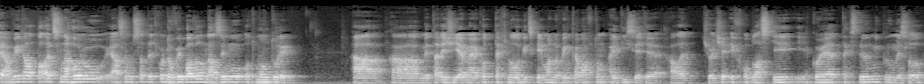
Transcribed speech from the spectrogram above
já bych dal palec nahoru, já jsem se teď dovybavil na zimu od Montury. A, a my tady žijeme jako technologickýma novinkama v tom IT světě, ale člověče i v oblasti, jako je textilní průmysl,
